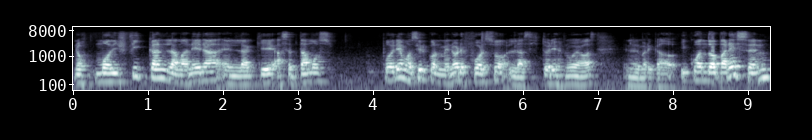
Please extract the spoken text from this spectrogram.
nos modifican la manera en la que aceptamos, podríamos decir con menor esfuerzo, las historias nuevas en el mercado. Y cuando aparecen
